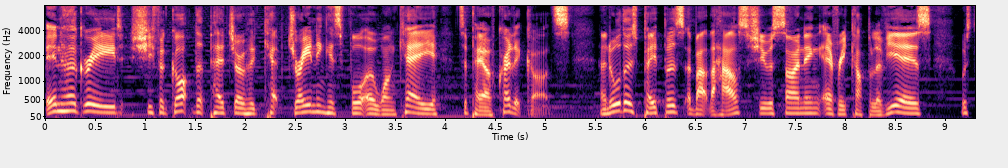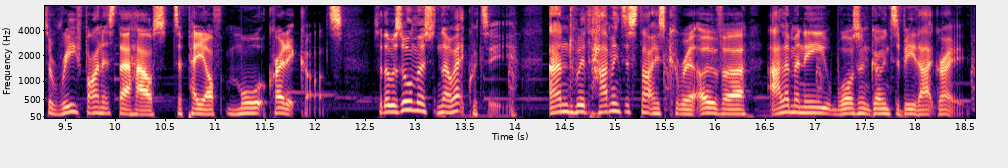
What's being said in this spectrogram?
in her greed, she forgot that Pedro had kept draining his 401k to pay off credit cards, and all those papers about the house she was signing every couple of years was to refinance their house to pay off more credit cards, so there was almost no equity. And with having to start his career over, alimony wasn't going to be that great.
